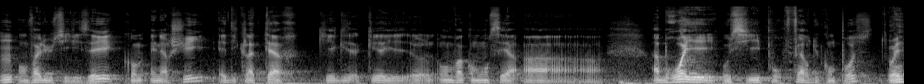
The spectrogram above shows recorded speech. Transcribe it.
Hum. On va l'utiliser comme énergie et dit que la terre qui, qui, euh, on va commencer à, à, broyer aussi pour faire du compost. Oui.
